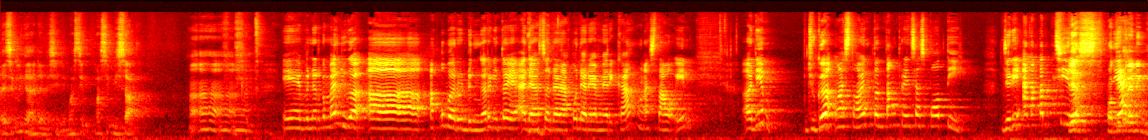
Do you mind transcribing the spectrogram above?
basically nggak ada di sini. Masih masih bisa. Iya bener kemarin juga eh, aku baru dengar gitu ya ada saudaraku dari Amerika ngasih tauin eh, dia juga ngasih tauin tentang Princess Potty. Jadi anak kecil Yes, potty ya, training.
